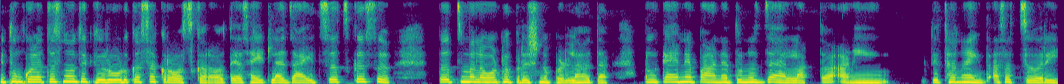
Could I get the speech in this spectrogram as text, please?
इथून कळतच नव्हतं की रोड कसा क्रॉस करावा. त्या साईडला जायचंच कसं? तोच मला मोठा प्रश्न पडला होता. पण काय नाही पाण्यातूनच जायला लागतं आणि तिथं ना एकदा असा चर आहे.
